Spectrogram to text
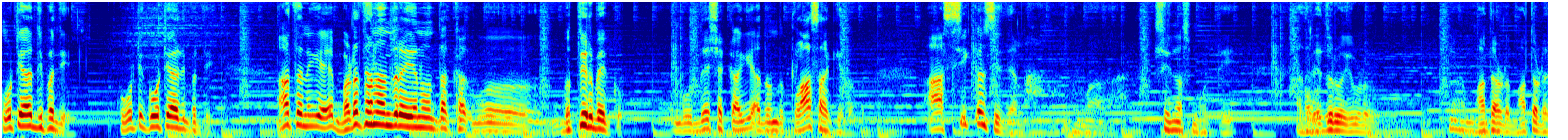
ಕೋಟ್ಯಾಧಿಪತಿ ಕೋಟಿ ಕೋಟ್ಯಾಧಿಪತಿ. ಆತನಿಗೆ ಬಡತನ ಅಂದರೆ ಏನು ಅಂತ ಕ ಗೊತ್ತಿರಬೇಕು ಎಂಬ ಉದ್ದೇಶಕ್ಕಾಗಿ ಅದೊಂದು ಕ್ಲಾಸ್ ಹಾಕಿರೋದು. ಆ ಸೀಕ್ವೆನ್ಸ್ ಇದೆಯಲ್ಲ ನಮ್ಮ ಶ್ರೀನಿವಾಸ ಮೂರ್ತಿ ಅದರ ಎದುರು ಇವಳು ಮಾತಾಡೋ ಮಾತಾಡೋ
